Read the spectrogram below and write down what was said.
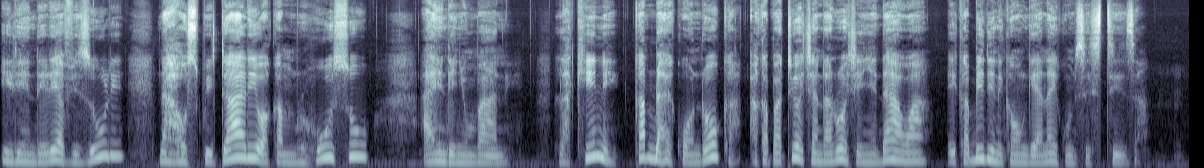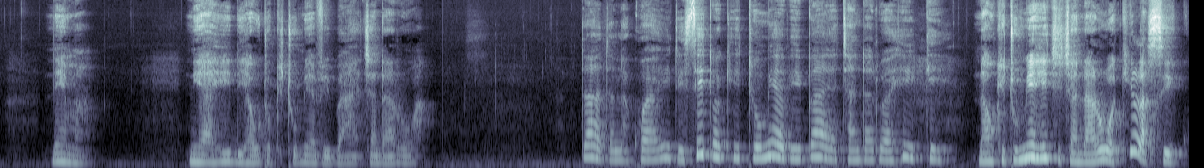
iliendelea vizuri na hospitali wakamruhusu aende nyumbani, lakini kabla ya kuondoka akapatiwa chandarua chenye dawa. Ikabidi nikaongea naye kumsisitiza, Neema, ni ahidi hautokitumia vibaya chandarua. Dada, nakuahidi sitokitumia vibaya chandarua hiki. na ukitumia hichi chandarua kila siku,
